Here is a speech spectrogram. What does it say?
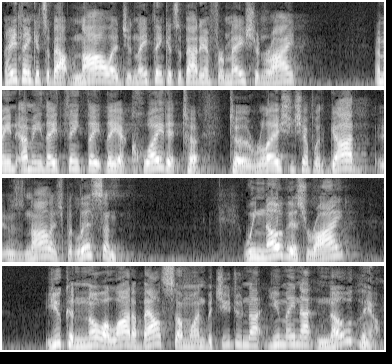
they think it's about knowledge and they think it's about information, right? I mean, I mean they think they, they equate it to, to relationship with God, it was knowledge. But listen, we know this, right? You can know a lot about someone, but you, do not, you may not know them.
